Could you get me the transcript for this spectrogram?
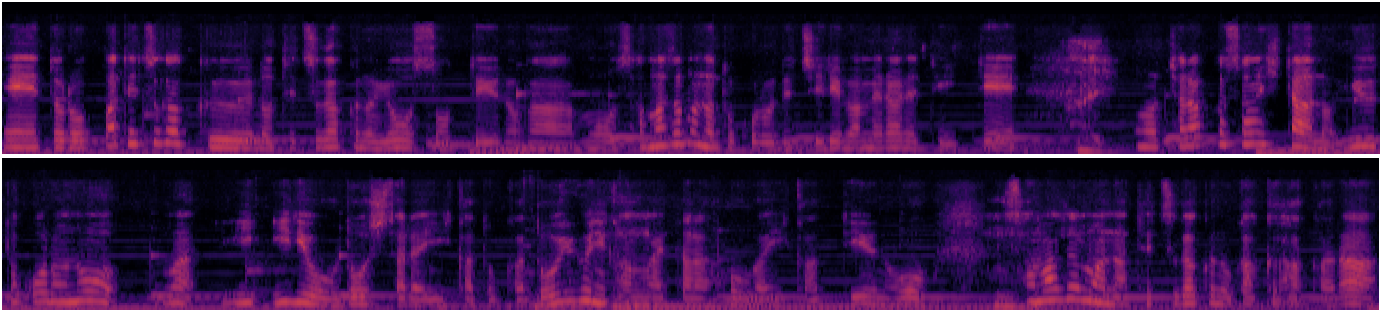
えーと、六波哲学の哲学の要素っていうのがもうさまざまなところで散りばめられていて、はい、このチャラッカ・サンヒターの言うところの、まあ、医療をどうしたらいいかとかどういうふうに考えた方がいいかっていうのをさまざまな哲学の学派から、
